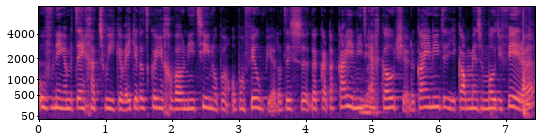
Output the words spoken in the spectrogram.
oefeningen meteen gaat tweaken, weet je, dat kun je gewoon niet zien op een, op een filmpje. Dat, is, uh, dat, dat kan je niet nee. echt coachen. Dat kan je niet, je kan mensen motiveren,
